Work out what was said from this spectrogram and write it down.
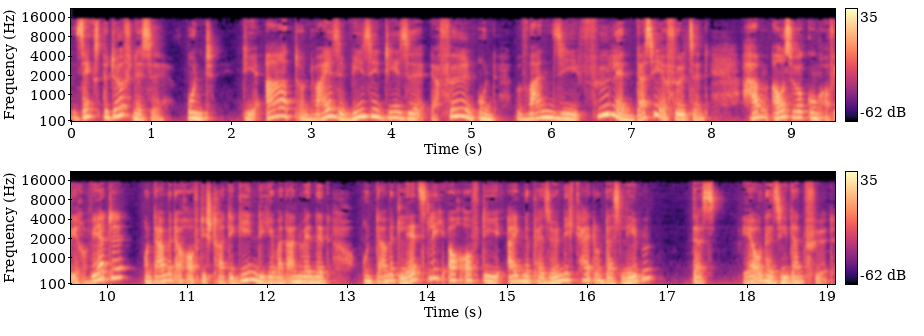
sechs Bedürfnisse und die Art und Weise, wie sie diese erfüllen und wann sie fühlen, dass sie erfüllt sind, haben Auswirkungen auf ihre Werte und damit auch auf die Strategien, die jemand anwendet und damit letztlich auch auf die eigene Persönlichkeit und das Leben, das er oder sie dann führt.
